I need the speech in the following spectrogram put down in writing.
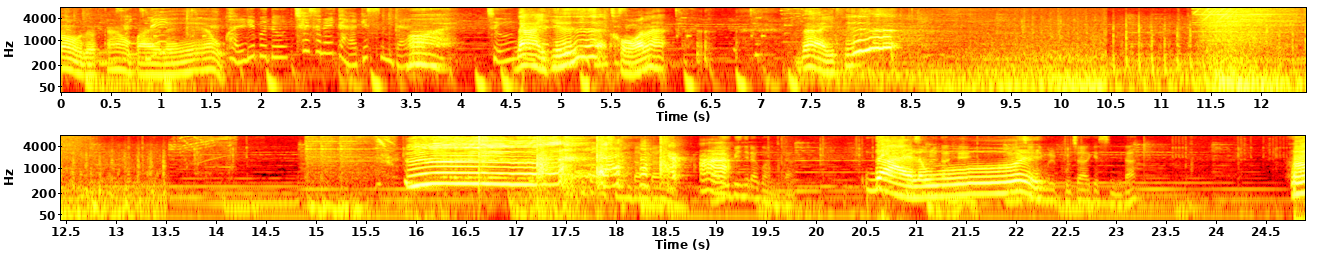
วเหลือเก้าใบแล้วได้เถอะขอละ ได้เถอะเออ 아유빈이라고 합니다. ได้แล้ว 최선을 เว้ย 다해 인사님을 보좌하겠습니다. เฮ้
